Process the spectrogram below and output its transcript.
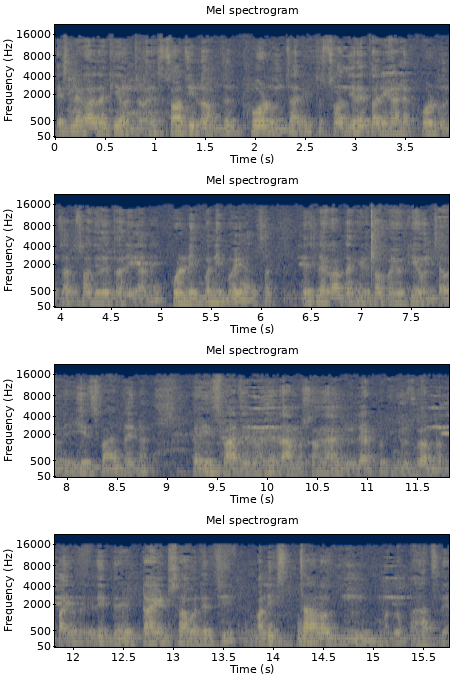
त्यसले गर्दा के हुन्छ भने सजिलो जुन फोल्ड हुन्छ नि त्यो सजिलै तरिकाले फोल्ड हुन्छ र सजिलै तरिकाले फोल्डिङ पनि भइहाल्छ। त्यसले गर्दाखेरि तपाईँको के हुन्छ भने हिन्स भाँच्दैन हिन्स भाँचेर भने राम्रोसँग हामीले ल्यापटप युज गर्न पायो। यदि धेरै टाइट छ भने चाहिँ अलिक चाँडो मतलब भाँच्ने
